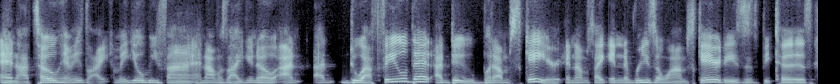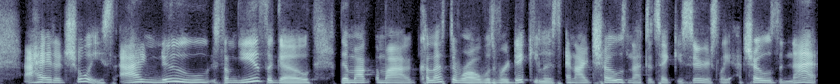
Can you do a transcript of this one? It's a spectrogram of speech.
And I told him, he's like, I mean, you'll be fine. And I was like, you know, I, I do I feel that I do, but I'm scared. And I was like, and the reason why I'm scared is is because I had a choice. I knew knew some years ago that my, my cholesterol was ridiculous and I chose not to take it seriously. I chose not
